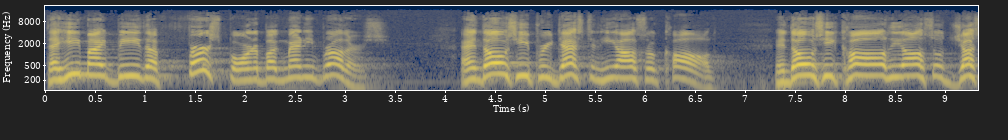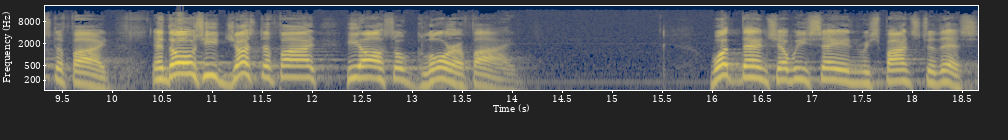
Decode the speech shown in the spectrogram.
that He might be the firstborn among many brothers. And those He predestined, He also called. And those He called, He also justified. And those He justified, he also glorified. What then shall we say in response to this?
